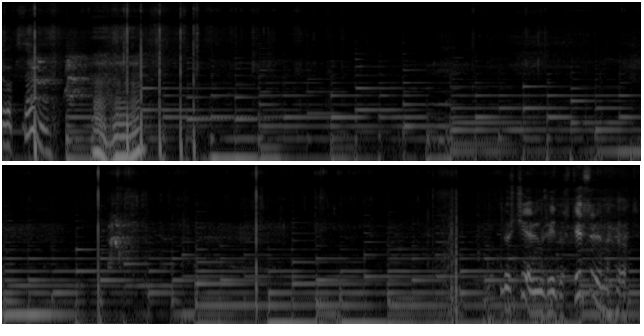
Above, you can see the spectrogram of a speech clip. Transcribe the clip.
Роксана. Угу. Дощі, а він вже й до достисові нагадати.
